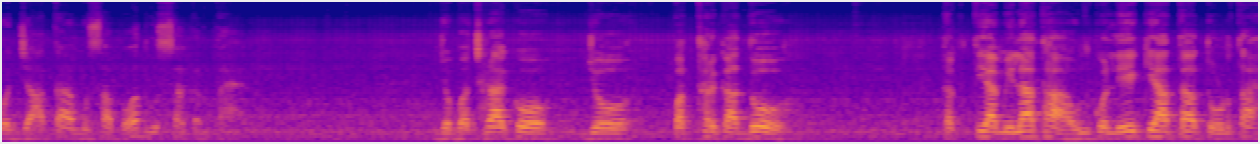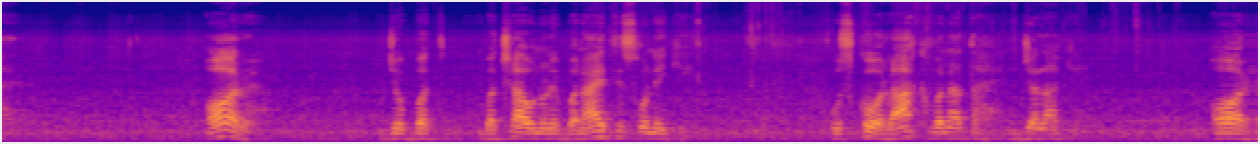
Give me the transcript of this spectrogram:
वो जाता है, मूसा बहुत गुस्सा करता है। जो बछड़ा को, जो पत्थर का दो तख्तिया मिला था, उनको लेके आता, तोड़ता है। और जो बच, बछड़ा उन्होंने बनाए थे सोने के, उसको राख बनाता है, जला के। और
